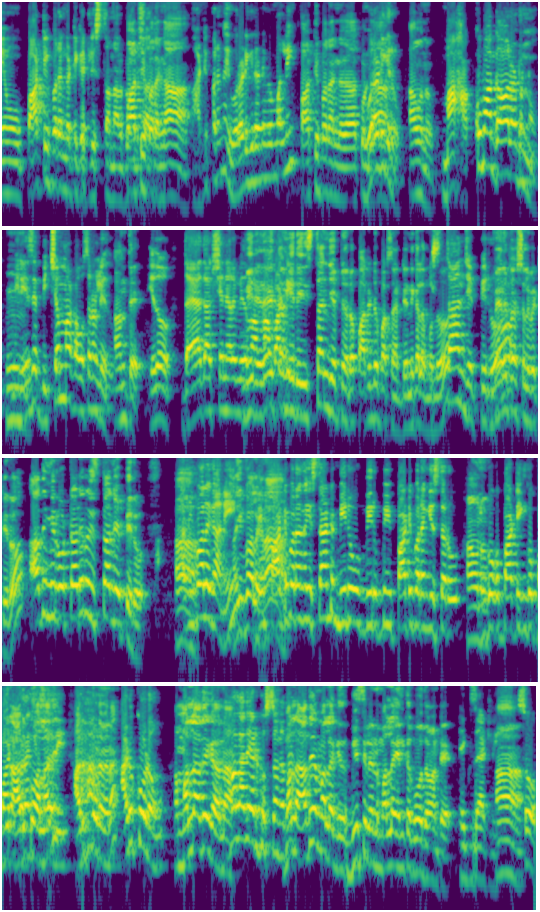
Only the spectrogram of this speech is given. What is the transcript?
మేము. పార్టీ పరంగా టికెట్లు ఇస్తాం నలభై పార్టీ. పరంగా? పార్టీ పరంగా ఎవరు అడిగిరండి మిమ్మల్ని? పార్టీ పరంగా ఎవరు అడిగారు? అవును. మా హక్కు మాకు కావాలంటున్నాం. మీరు వేసే బిచ్చం మాకు అవసరం లేదు. అంతే. ఏదో దయాదాక్షిణ్యాల మీద మీరు పార్టీ ఇస్తా అని చెప్పారో ఫార్టీ టూ పర్సెంట్ ఎన్నికల ముందు ఇస్తా అని చెప్పిర్రు. మేనిఫెస్టోలు పెట్టిరో అది మీరు కొట్టాడిరు ఇస్తా అని చెప్పారు ఇవ్వాలి కానీ? పార్టీ పరంగా ఇస్తా అంటే మీరు మీరు మీ పార్టీ పరంగా ఇస్తారు. ఇంకొక పార్టీ ఇంకో పార్టీ? అడుక్కోవడం. మళ్ళీ అదే కదా? మళ్ళీ అదే అడిగి వస్తాం కదా? మళ్ళీ అదే మళ్ళీ బీసీలను మళ్ళీ వెనక పోదాం అంటే. ఎగ్జాక్ట్లీ. సో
